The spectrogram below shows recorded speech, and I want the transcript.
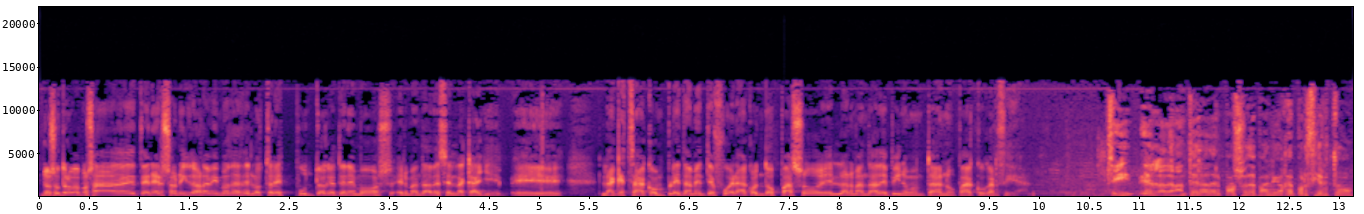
Nosotros vamos a tener sonidos ahora mismo desde los tres puntos que tenemos hermandades en la calle. Eh, la que está completamente fuera con dos pasos es la hermandad de Pino Montano, Paco García. Sí, en la delantera del paso de palio, que por cierto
